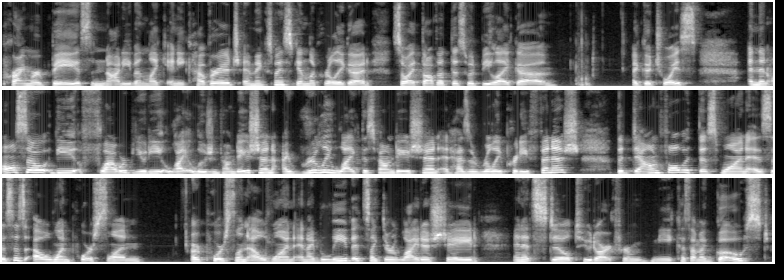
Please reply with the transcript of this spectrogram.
primer base and not even like any coverage. It makes my skin look really good. So I thought that this would be like a a good choice. And then also the Flower Beauty Light Illusion Foundation. I really like this foundation. It has a really pretty finish. The downfall with this one is this is L1 Porcelain or Porcelain L1 and I believe it's like their lightest shade and it's still too dark for me because I'm a ghost.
